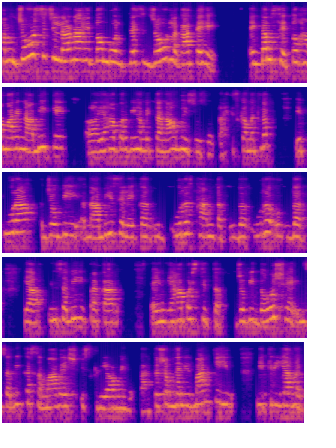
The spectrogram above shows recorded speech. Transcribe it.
हम ज़ोर से चिल्लाना है तो हम बोल, जैसे ज़ोर लगाते हैं, एकदम से तो हमारे नाभि के यहाँ पर भी हमें तनाव महसूस होता है। इसका मतलब ये पूरा जो भी नाभि से लेकर उर स्थान तक उधर उर उधर या इन सभी प्रकार यहाँ पर स्थित जो भी दोष है, इन सभी का समावेश इस क्रियाओं में होता है। तो शब्द निर्माण की ये क्रिया है,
